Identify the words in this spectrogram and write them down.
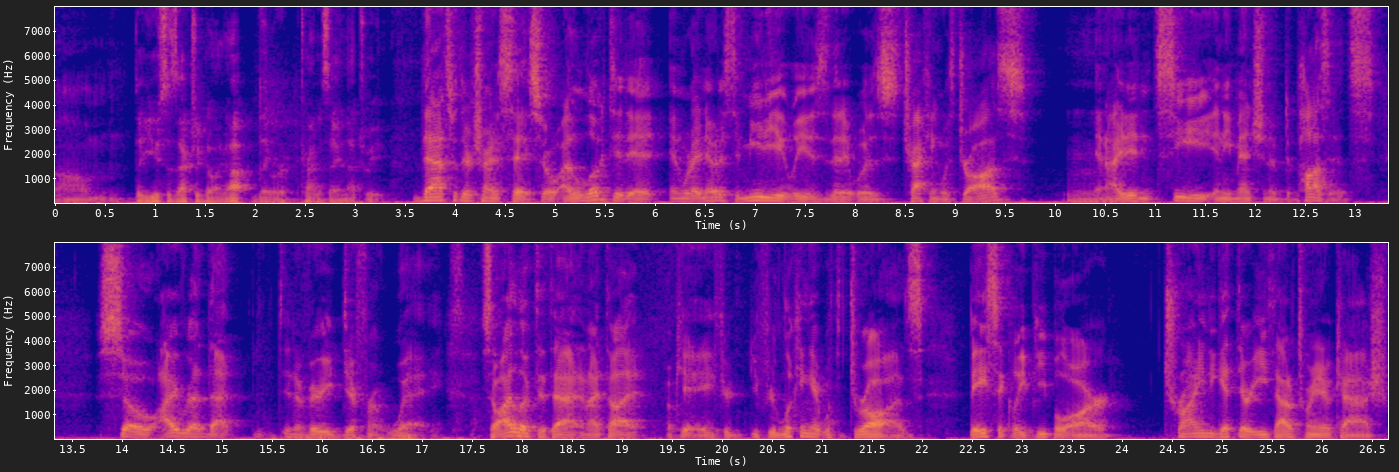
Um, The use is actually going up. They were trying to say in that tweet. That's what they're trying to say. So I looked at it, and what I noticed immediately is that it was tracking withdrawals, and I didn't see any mention of deposits. So I read that in a very different way. So I looked at that and I thought, okay, if you're if you're looking at withdrawals, basically people are trying to get their ETH out of Tornado Cash.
